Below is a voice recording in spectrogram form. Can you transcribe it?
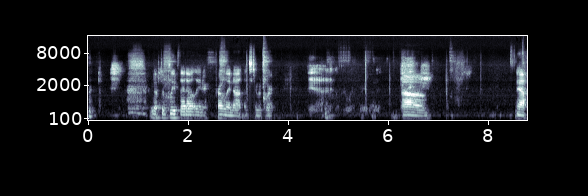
I'm gonna have to bleep that out later. Probably not, that's too much work. Yeah, I don't know worry about it. Um yeah,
